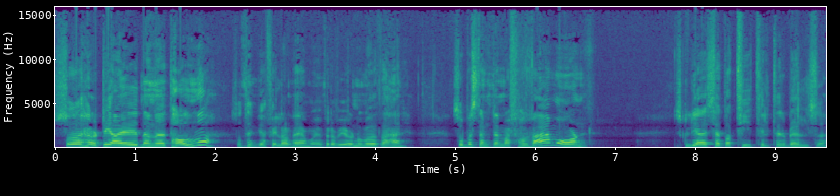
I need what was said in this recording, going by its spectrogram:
Så hørte jeg denne talen, da. Så tenkte jeg fillerne, jeg må jo prøve å gjøre noe med dette her. Så bestemte jeg meg for hver morgen skulle jeg sette av tid til tilberedelse.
